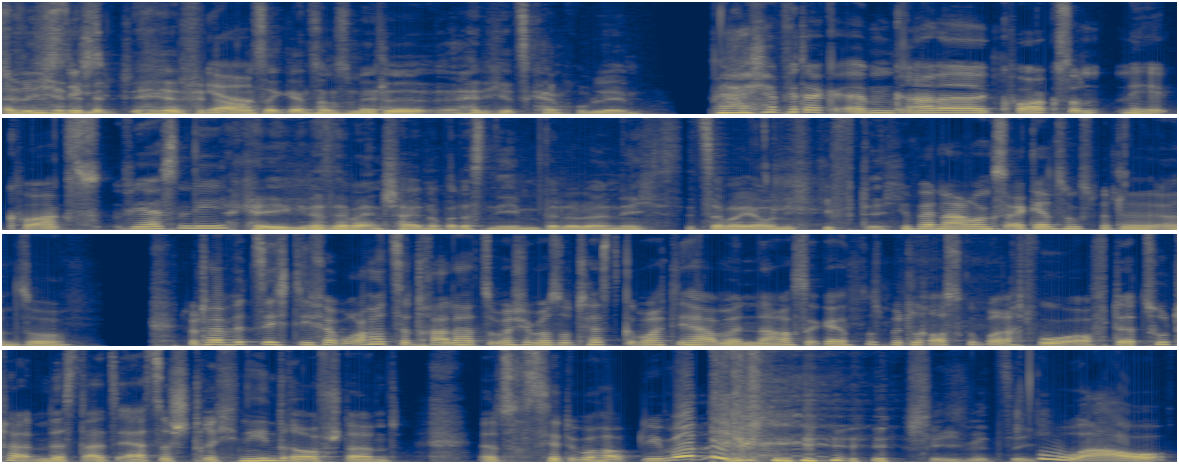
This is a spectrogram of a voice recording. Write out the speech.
Also ich hätte mit hätte für Ja. Nahrungsergänzungsmittel hätte ich jetzt kein Problem. Ja, ich habe wieder ähm, gerade Quarks und, nee, Quarks, wie heißen die? Da kann ja jeder selber entscheiden, ob er das nehmen will oder nicht. Ist jetzt aber ja auch nicht giftig. Über Nahrungsergänzungsmittel und so. Total witzig. Die Verbraucherzentrale hat zum Beispiel mal so einen Test gemacht, die haben ein Nahrungsergänzungsmittel rausgebracht, wo auf der Zutatenliste als erstes Strichnin drauf stand. Interessiert überhaupt niemanden. Schön witzig. Wow.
